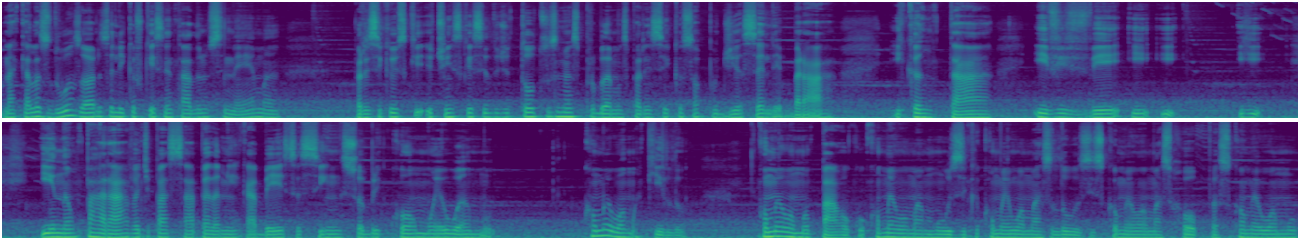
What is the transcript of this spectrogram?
naquelas duas horas ali que eu fiquei sentado no cinema, parecia que eu, esque, eu tinha esquecido de todos os meus problemas. Parecia que eu só podia celebrar e cantar e viver e, e, e, e não parava de passar pela minha cabeça assim sobre como eu amo, como eu amo aquilo. Como eu amo o palco, como eu amo a música, como eu amo as luzes, como eu amo as roupas, como eu amo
